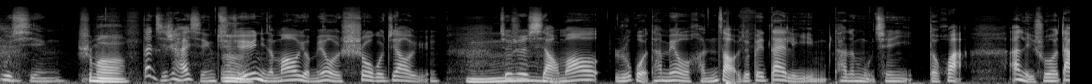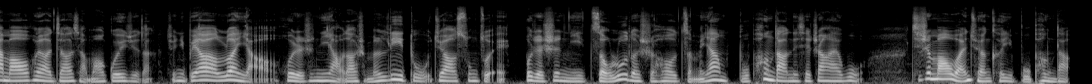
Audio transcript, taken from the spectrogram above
不行，是吗？但其实还行，取决于你的猫有没有受过教育。嗯，就是小猫，如果它没有很早就被带离它的母亲的话，按理说大猫会要教小猫规矩的，就你不要乱咬，或者是你咬到什么力度就要松嘴，或者是你走路的时候怎么样不碰到那些障碍物。其实猫完全可以不碰到，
